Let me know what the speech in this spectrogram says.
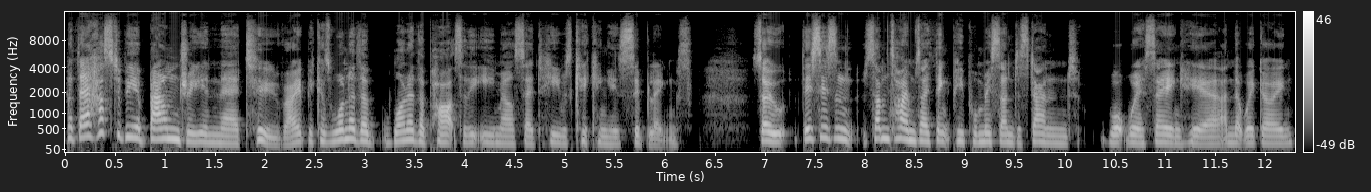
But there has to be a boundary in there too, right? Because one of the one of the parts of the email said he was kicking his siblings. So this isn't sometimes I think people misunderstand what we're saying here and that we're going,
